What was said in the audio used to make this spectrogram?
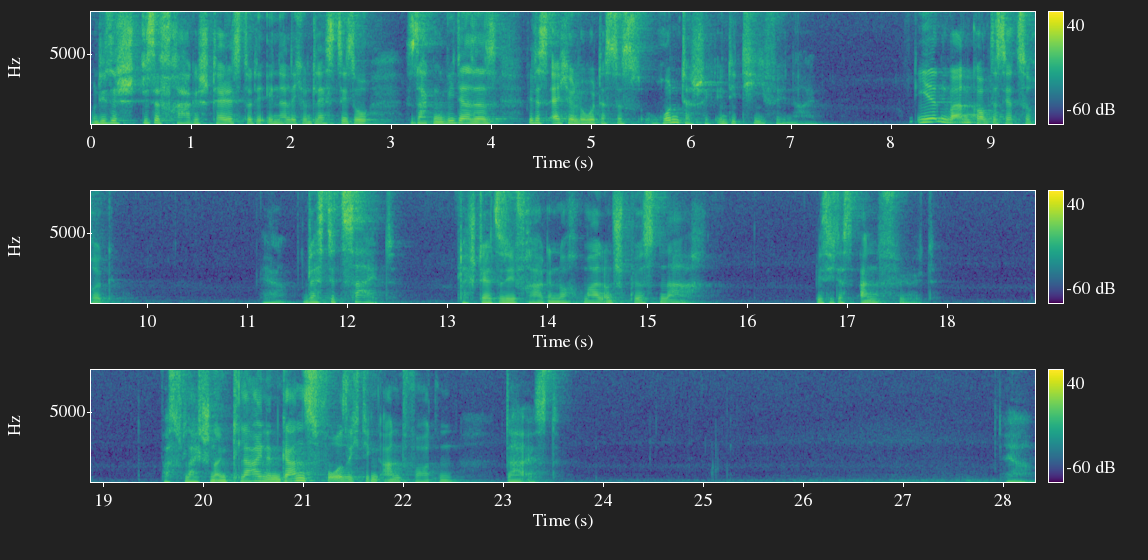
Und diese, diese Frage stellst du dir innerlich und lässt sie so sacken, wie das, wie das Echolot, das das runterschickt in die Tiefe hinein. Und irgendwann kommt es ja zurück. Ja? Du lässt dir Zeit. Vielleicht stellst du die Frage nochmal und spürst nach, wie sich das anfühlt was vielleicht schon an kleinen, ganz vorsichtigen Antworten da ist. Ja,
